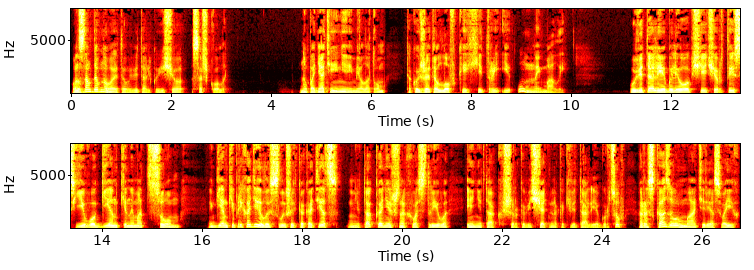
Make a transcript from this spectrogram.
Он знал давно этого Витальку, еще со школы. Но понятия не имел о том, какой же это ловкий, хитрый и умный малый. У Виталия были общие черты с его Генкиным отцом. Генке приходилось слышать, как отец, не так, конечно, хвастливо и не так широковещательно, как Виталий Огурцов, рассказывал матери о своих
